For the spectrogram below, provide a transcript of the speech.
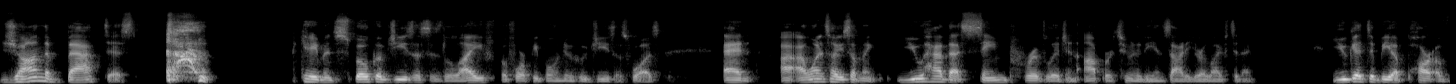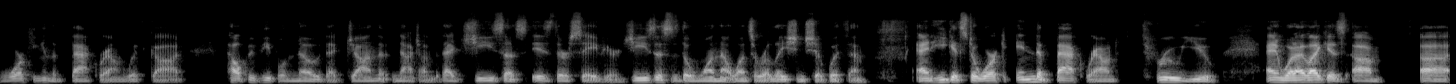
John the Baptist came and spoke of Jesus's life before people knew who Jesus was. And I, I want to tell you something. You have that same privilege and opportunity inside of your life today. You get to be a part of working in the background with God, helping people know that John, not John, but that Jesus is their savior. Jesus is the one that wants a relationship with them. And he gets to work in the background through you. And what I like is um, uh,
